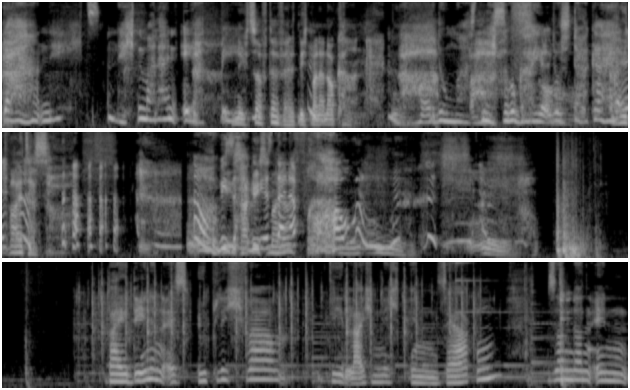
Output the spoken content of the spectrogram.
Gar nichts. Nicht mal ein Erdbeben. Nichts auf der Welt, nicht mal ein Orkan. Oh, du machst mich so geil, du starker Held. Red weiter so. Oh, wie, Wie sagen sag wir es deiner Frau? Bei denen es üblich war, die Leichen nicht in Särgen, sondern in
